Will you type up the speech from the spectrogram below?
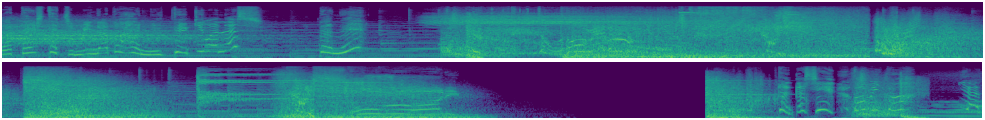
私たち港藩に敵はなしだねとどめだや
